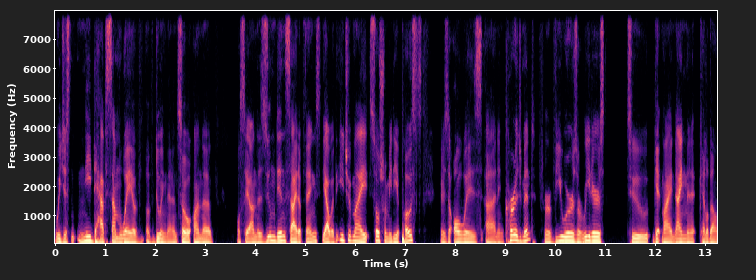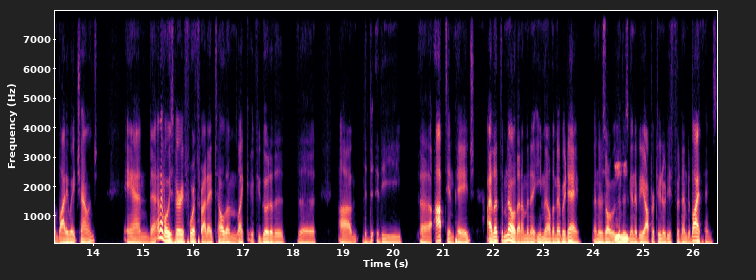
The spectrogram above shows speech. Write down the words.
we just need to have some way of of doing that. And so on the we'll say on the zoomed in side of things, yeah, with each of my social media posts, there's always uh, an encouragement for viewers or readers to get my nine minute kettlebell and bodyweight challenge. And, and I'm always very forthright. I tell them like if you go to the the um, the the uh, opt-in page, I let them know that I'm going to email them every day, and there's always Mhm. there's going to be opportunities for them to buy things.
